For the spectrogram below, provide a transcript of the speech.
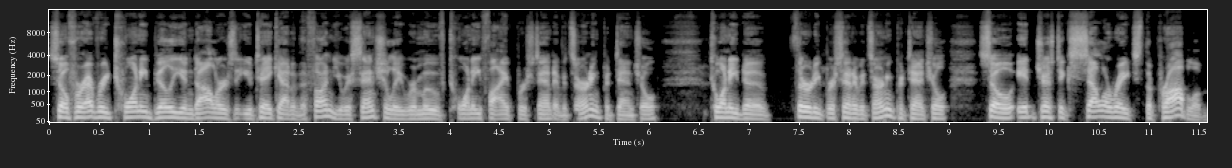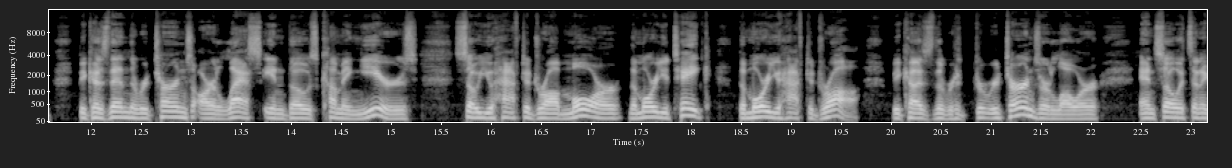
So for every twenty billion dollars that you take out of the fund, you essentially remove twenty five percent of its earning potential, twenty to 30% of its earning potential. So it just accelerates the problem because then the returns are less in those coming years. So you have to draw more. The more you take, the more you have to draw because the, re- the returns are lower. And so it's an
